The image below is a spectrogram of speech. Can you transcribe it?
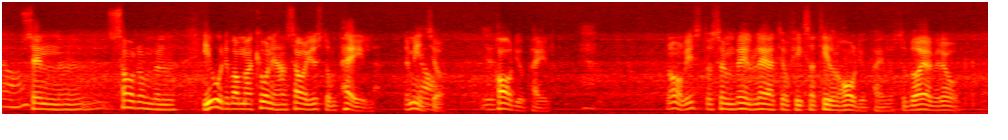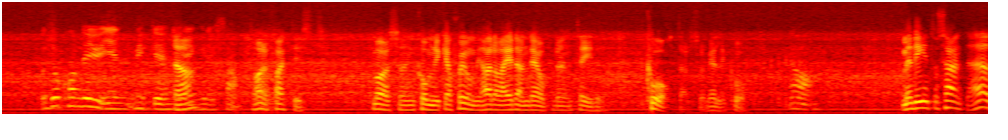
Ja. Sen eh, sa de väl... Jo, det var Marconi han sa just om pejl. Det minns Ja, jag. Radiopejl. Ja visst, och sen blev det att jag fixade till en radiopejl. Så började vi då. Och då kom det ju in mycket Ja. längre samtal. Ja, det faktiskt. Det var alltså en kommunikation vi hade redan då på den tiden. Kort alltså, väldigt kort. Ja. Men det intressanta här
